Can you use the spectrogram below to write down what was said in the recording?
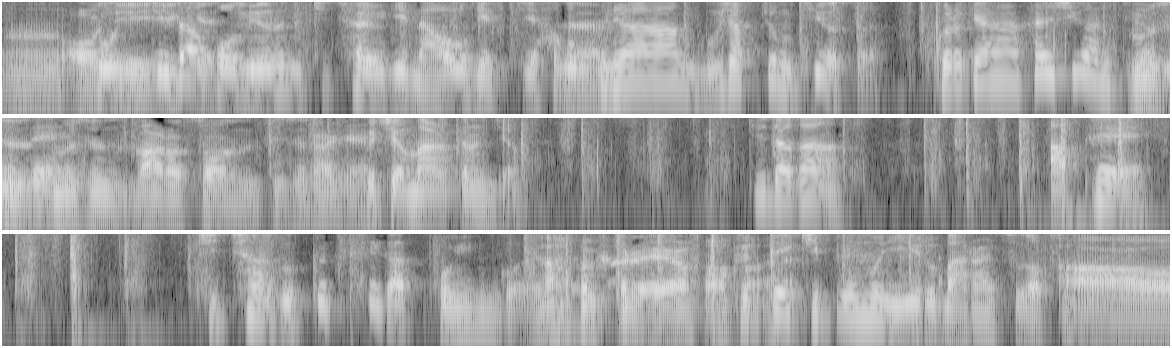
음, 뭐 어디 뛰다 있겠지? 보면은 기차 여기 나오겠지 하고 네. 그냥 무작정 뛰었어요. 그렇게 한 1시간 무슨 뛰었는데 무슨 마라톤 비슷하게. 그렇죠. 마라톤이죠. 뛰다가 앞에 기차 그 끝에가 보이는 거예요. 아, 그래요? 그때 기쁨은 이유로 말할 수가 없었어요. 아,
